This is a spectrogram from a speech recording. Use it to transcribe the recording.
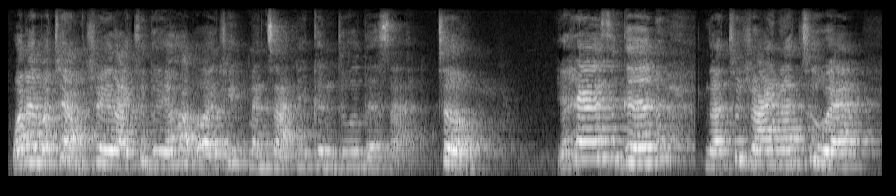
whatever temperature you like to do your hot oil treatments at, you can do this at. So, your hair is good, not too dry, not too wet.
